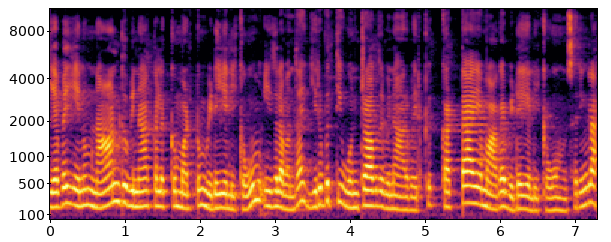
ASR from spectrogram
எவையேனும் நான்கு வினாக்களுக்கு மட்டும் விடையளிக்கவும் இதில் வந்தால் இருபத்தி ஒன்றாவது வினாவிற்கு கட்டாயமாக விடையளிக்கவும். சரிங்களா?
